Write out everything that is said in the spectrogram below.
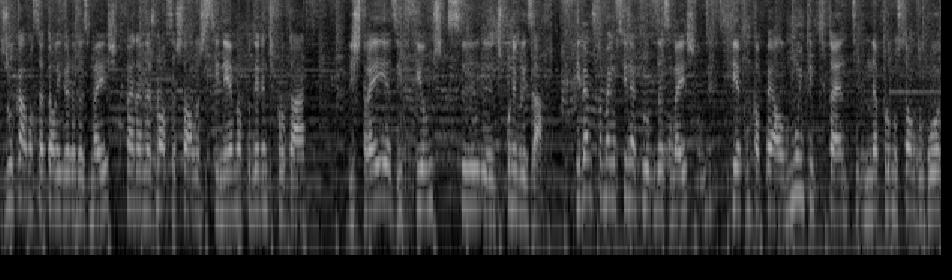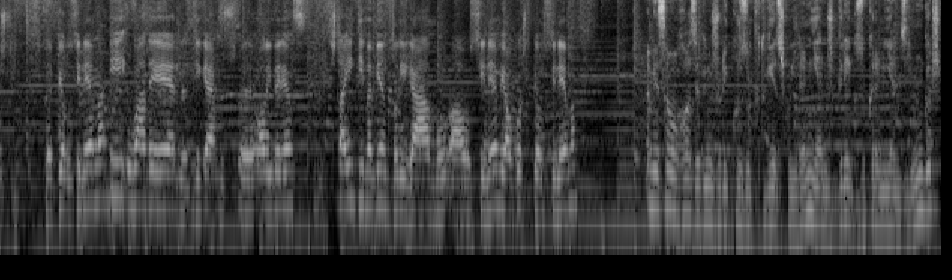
deslocavam-se até Oliveira das Meias para, nas nossas salas de cinema, poderem desfrutar de estreias e de filmes que se uh, disponibilizavam. Tivemos também o Cineclube das Meias, que teve um papel muito importante na promoção do gosto uh, pelo cinema e o ADN, digamos, oliveirense, está intimamente ligado ao cinema e ao gosto pelo cinema. A menção honrosa de um júri que cruzou portugueses com iranianos, gregos, ucranianos e húngaros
